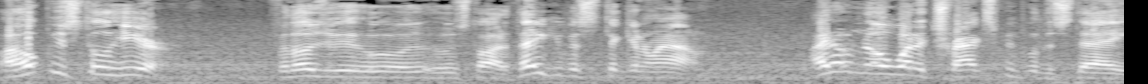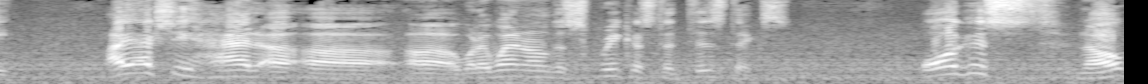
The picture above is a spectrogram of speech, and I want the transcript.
I hope you're still here. For those of you who, who started, thank you for sticking around. I don't know what attracts people to stay. I actually had a, a, a, when I went on the Spreaker statistics, August, no,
